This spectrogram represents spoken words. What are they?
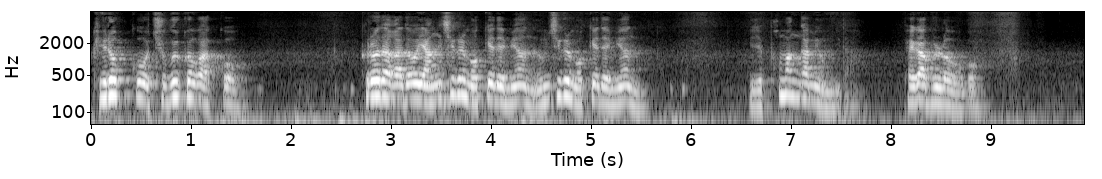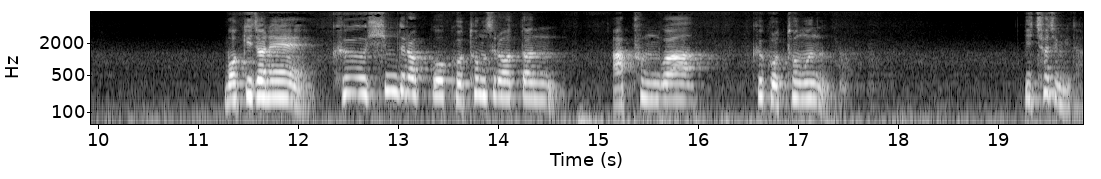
괴롭고 죽을 것 같고 그러다가도 양식을 먹게 되면 음식을 먹게 되면 이제 포만감이 옵니다. 배가 불러오고 먹기 전에 그 힘들었고 고통스러웠던 아픔과 그 고통은 잊혀집니다.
